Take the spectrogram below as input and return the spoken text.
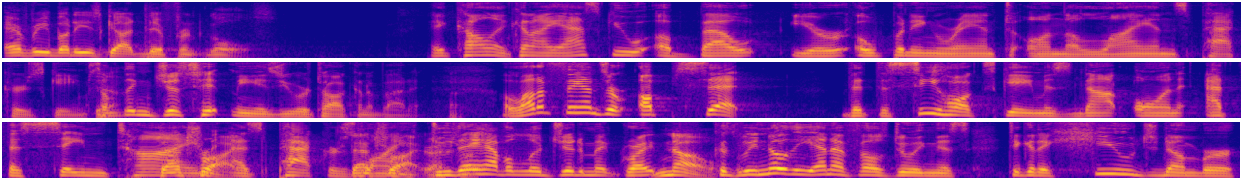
Everybody's got different goals. Hey, Colin, can I ask you about your opening rant on the Lions Packers game? Something yeah. just hit me as you were talking about it. A lot of fans are upset that the Seahawks game is not on at the same time That's right. as Packers That's Lions. Right. That's Do they right. have a legitimate gripe? No. Because we know the NFL's doing this to get a huge number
